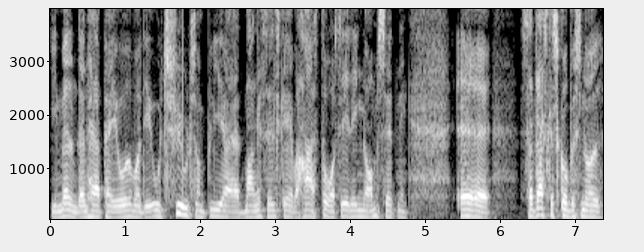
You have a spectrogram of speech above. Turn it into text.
imellem den her periode, hvor det utvivlsomt bliver, at mange selskaber har stort set ingen omsætning. Øh, så der skal skubbes noget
